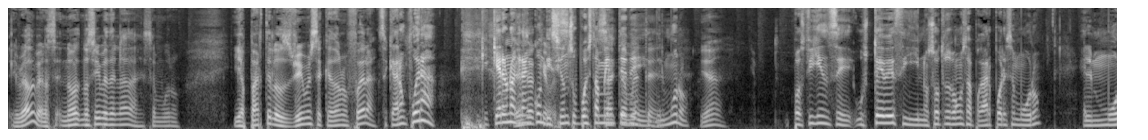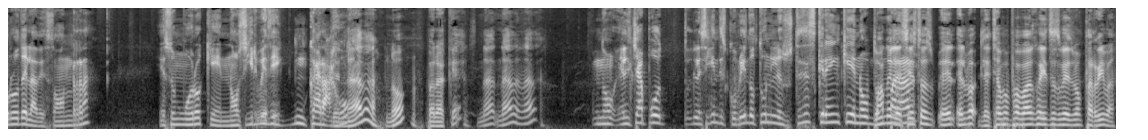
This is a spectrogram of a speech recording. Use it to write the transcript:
irrelevant, no, no sirve de nada ese muro. Y aparte los Dreamers se quedaron fuera. Se quedaron fuera. Que, que era una gran que- condición supuestamente de- del muro. Ya. Pues fíjense, ustedes y nosotros vamos a pagar por ese muro. El muro de la deshonra. Es un muro que no sirve de un De carajo. nada, ¿no? ¿Para qué? Na- nada, nada. No, el Chapo le siguen descubriendo túneles. ¿Ustedes creen que no va a ¿Dónde le parar? estos? Él, él va- le echaba para abajo y estos güeyes van para arriba.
